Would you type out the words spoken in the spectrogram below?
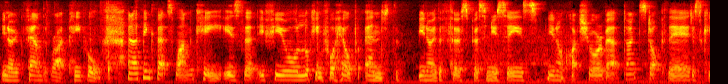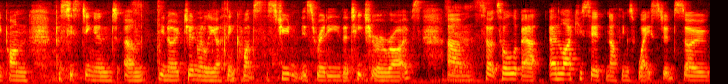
you know found the right people. And I think that's one key is that if you're looking for help and the you know the first person you see is you're not quite sure about. Don't stop there. Just keep on persisting and um, you know generally i think once the student is ready the teacher arrives. Um, yes. so it's all about and like you said nothing's wasted. So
